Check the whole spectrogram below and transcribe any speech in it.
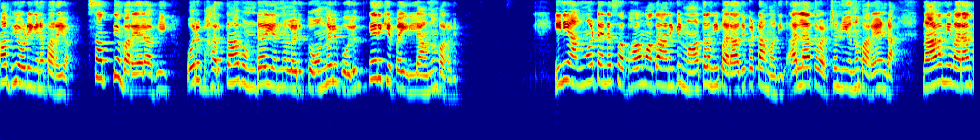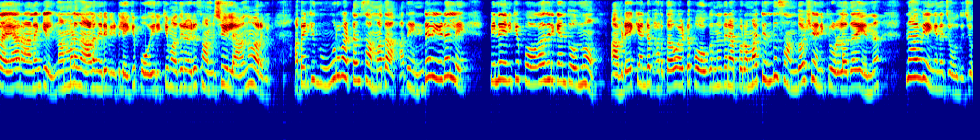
അഭിയോട് ഇങ്ങനെ പറയുക. സത്യം പറയാലോ അഭി ഒരു ഭർത്താവുണ്ട് എന്നുള്ളൊരു തോന്നൽ പോലും എനിക്കിപ്പോൾ ഇല്ല എന്നും പറഞ്ഞു. ഇനി അങ്ങോട്ട് എന്റെ സ്വഭാവം അതാണെങ്കിൽ മാത്രം നീ പരാതിപ്പെട്ടാൽ മതി. അല്ലാത്ത പക്ഷം നീ ഒന്നും പറയണ്ട. നാളെ നീ വരാൻ തയ്യാറാണെങ്കിൽ നമ്മൾ നാളെ നിന്റെ വീട്ടിലേക്ക് പോയിരിക്കും. അതിനൊരു സംശയമില്ല എന്ന് പറഞ്ഞു. അപ്പോൾ എനിക്ക് നൂറ് വട്ടം സമ്മത. അത് എന്റെ വീടല്ലേ? പിന്നെ എനിക്ക് പോകാതിരിക്കാൻ തോന്നുമോ അവിടേക്ക് എന്റെ ഭർത്താവുമായിട്ട് പോകുന്നതിനപ്പുറം മറ്റെന്ത് സന്തോഷം എനിക്കുള്ളത് എന്ന് നവ്യ ഇങ്ങനെ ചോദിച്ചു.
